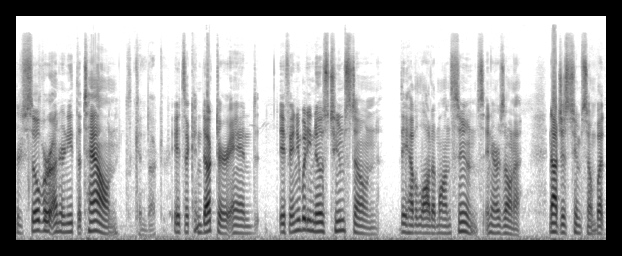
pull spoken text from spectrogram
there's silver underneath the town. It's a conductor. It's a conductor, and if anybody knows Tombstone, they have a lot of monsoons in Arizona. Not just Tombstone, but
